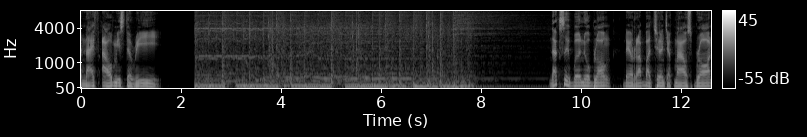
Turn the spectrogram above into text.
A Knives Out Mystery นักสืบเบอนัวต์ บลองก์ ได้รับบัตรเชิญจากไมล์ส บรอน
